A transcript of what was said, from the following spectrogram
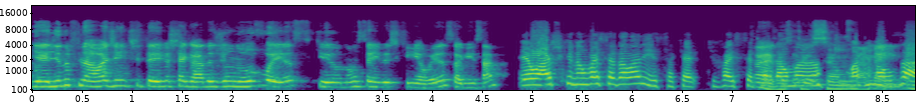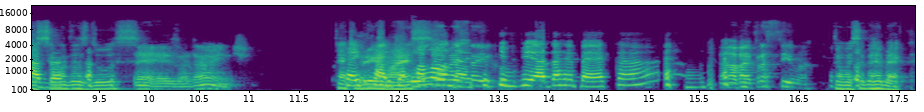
E ali no final a gente teve a chegada de um novo ex, que eu não sei ainda de quem é o ex, alguém sabe? Eu acho que não vai ser da Larissa, que, é, que vai ser pra é, dar uma, uma, uma causada. uma das duas. É, exatamente. É, que a Sky já falou, né? Que se vier da Rebeca. Ela vai pra cima. Então vai ser da Rebeca.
